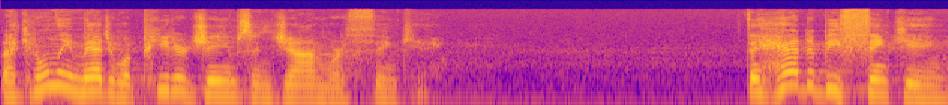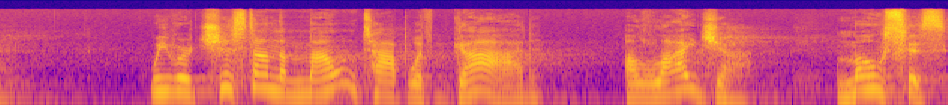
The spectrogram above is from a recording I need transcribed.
I can only imagine what Peter, James, and John were thinking. They had to be thinking, we were just on the mountaintop with God, Elijah, Moses,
